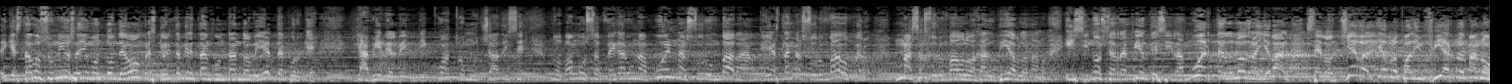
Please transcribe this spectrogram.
En Estados Unidos hay un montón de hombres que ahorita también están juntando billetes porque ya viene el 24, muchachos. Dice, nos vamos a pegar una buena surumbada, aunque ya están asurumbados, pero más asurumbados lo baja el diablo, hermano. Y si no se arrepiente, si la muerte lo logra llevar, se lo lleva el diablo para el infierno, hermano.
